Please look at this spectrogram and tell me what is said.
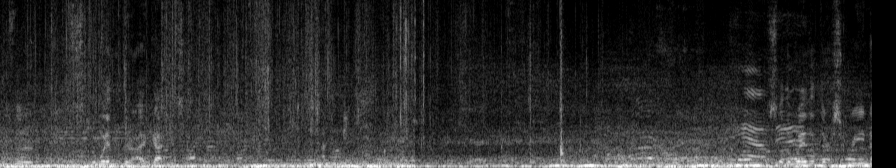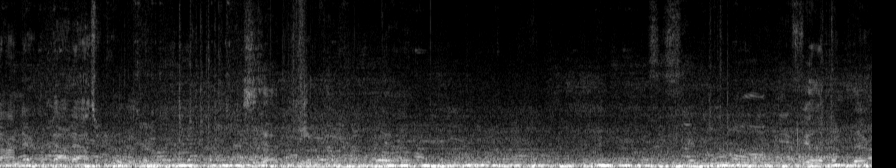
these are the way that they're. I got this one. Yeah. So the way that they're screened on there, they're badass. This is it. You feel it up there?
